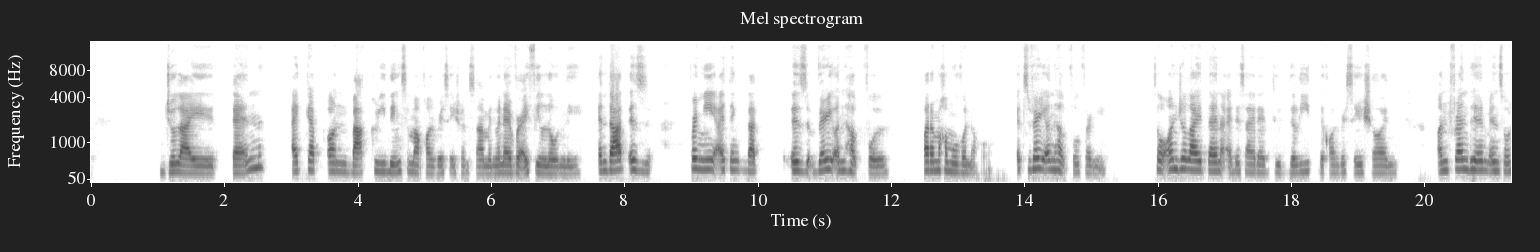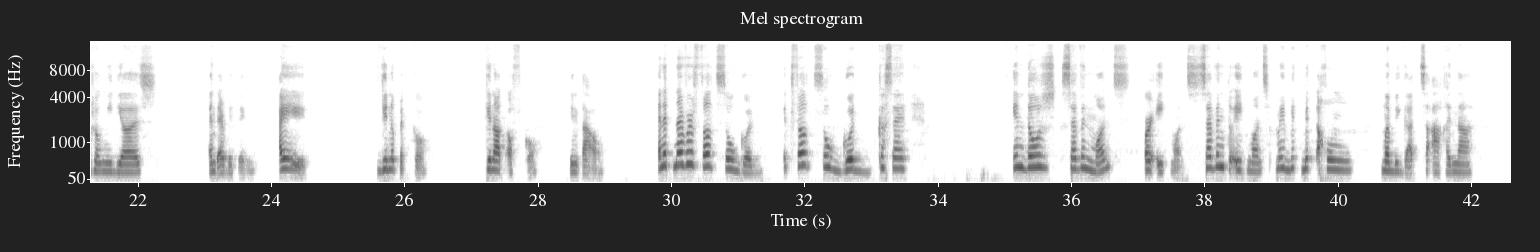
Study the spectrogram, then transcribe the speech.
July 10, I kept on back reading sa mga conversations namin whenever I feel lonely. And that is, for me, I think that is very unhelpful para makamove on ako. It's very unhelpful for me. So on July 10, I decided to delete the conversation, unfriend him in social medias, and everything. I ginupit ko. Kinot off ko yung tao. And it never felt so good. It felt so good kasi in those seven months or eight months, seven to eight months, may bit-bit akong mabigat sa akin na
